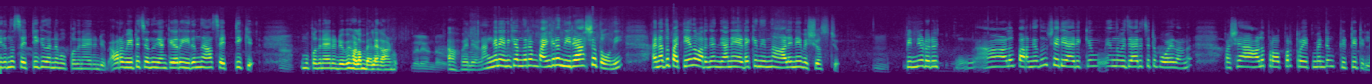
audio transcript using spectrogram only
ഇരുന്ന സെറ്റിക്ക് തന്നെ മുപ്പതിനായിരം രൂപ. അവരുടെ വീട്ടിൽ ചെന്ന് ഞാൻ കയറി ഇരുന്ന ആ സെറ്റിക്ക് മുപ്പതിനായിരം രൂപയോളം വില കാണും. ആ വിലയാണ് അങ്ങനെ എനിക്ക് അന്നേരം ഭയങ്കര നിരാശ തോന്നി. അതിനകത്ത് പറ്റിയെന്ന് പറഞ്ഞാൽ ഞാൻ ഇടയ്ക്ക് നിന്ന ആളിനെ വിശ്വസിച്ചു. പിന്നീടൊരു ഒരു ആൾ പറഞ്ഞത് ശരിയായിരിക്കും എന്ന് വിചാരിച്ചിട്ട് പോയതാണ്. പക്ഷെ ആ ആൾ പ്രോപ്പർ ട്രീറ്റ്മെന്റും കിട്ടിയിട്ടില്ല.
